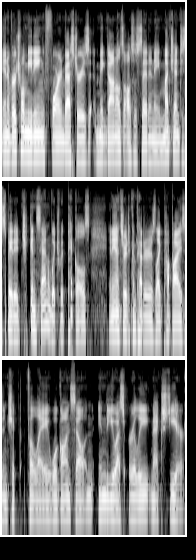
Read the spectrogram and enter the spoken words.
In a virtual meeting for investors, McDonald's also said in a much anticipated chicken sandwich with pickles, an answer to competitors like Popeyes and Chick fil A, will go on sale in, in the U.S. early next year.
